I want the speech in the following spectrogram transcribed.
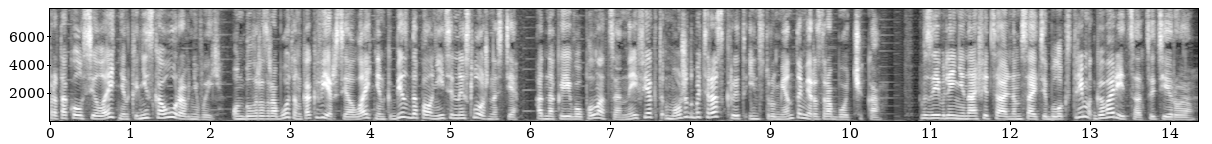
Протокол C-Lightning низкоуровневый. Он был разработан как версия Lightning без дополнительной сложности, однако его полноценный эффект может быть раскрыт инструментами разработчика. В заявлении на официальном сайте Blockstream говорится, цитирую,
